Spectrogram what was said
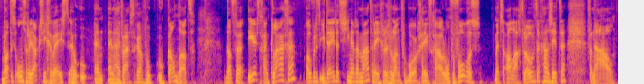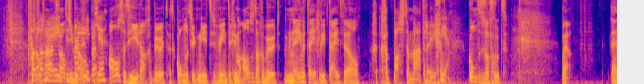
wat is onze reactie geweest? Eh, hoe- en, en hij vraagt zich af, hoe, hoe kan dat? Dat we eerst gaan klagen over het idee dat China de maatregelen zo lang verborgen heeft gehouden. Om vervolgens met z'n allen achterover te gaan zitten. Van nou, Het valt zo vaak mee, zal het niet maar een lopen. griepje. Als het hier dan gebeurt, het komt natuurlijk niet, het is winter, maar als het dan gebeurt, neem het tegen die tijd wel ge- gepaste maatregelen. Ja. Komt het wel goed. Maar ja,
